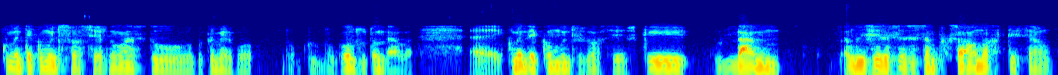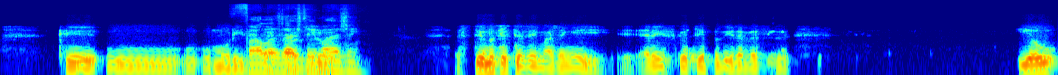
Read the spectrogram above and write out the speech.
comentei com muitos de vocês no lance do, do primeiro gol, do, do gol do Tondela, uh, e comentei com muitos de vocês que dá-me a ligeira sensação, porque só há uma repetição, que o, o, o Mourinho. Falas desta imagem? Eu não sei se tens a imagem aí. Era isso que eu te ia pedir, a ver se. Eu,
